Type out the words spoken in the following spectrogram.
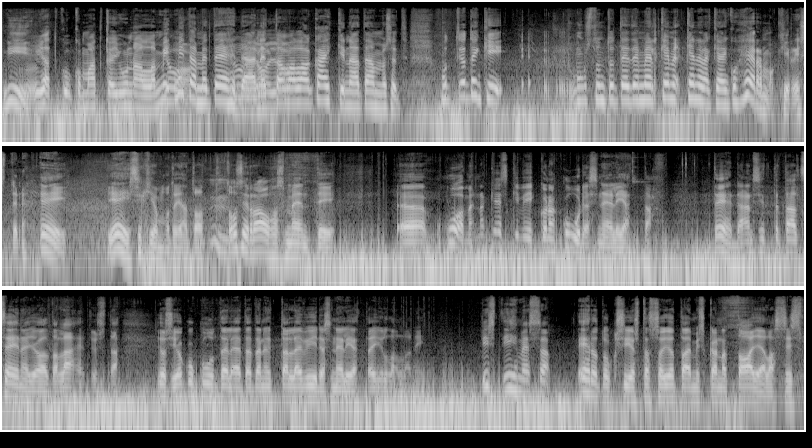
Niin. Jatkuuko matka junalla? Mi- Joo. mitä me tehdään? Joo, joo, että joo. tavallaan kaikki nämä tämmöiset. Mutta jotenkin musta tuntuu, että ei meillä ken- kenelläkään niin hermo kiristynyt. Ei. Ei, sekin on muuten ihan totta. Mm. Tosi rauhas mentiin. Ö, huomenna keskiviikkona 6.4. Tehdään sitten täältä Seinäjoelta lähetystä. Jos joku kuuntelee tätä nyt tälle 5.4. illalla, niin pisti ihmeessä ehdotuksia, jos tässä on jotain, missä kannattaa ajella. Siis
